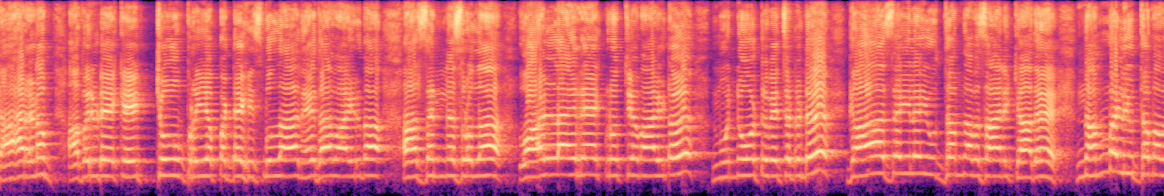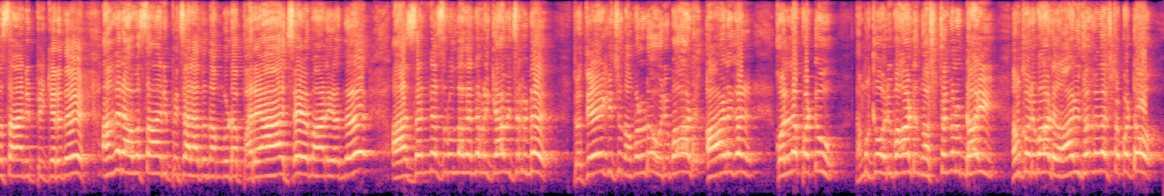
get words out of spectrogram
കാരണം അവരുടെയൊക്കെ ഏറ്റവും പ്രിയപ്പെട്ട ഹിസ്ബുല്ല നേതാവായിരുന്ന അസൻ നസ്രുല്ല വളരെ കൃത്യമായിട്ട് മുന്നോട്ട് വെച്ചിട്ടുണ്ട്. ഗാസയിലെ യുദ്ധം അവസാനിക്കാതെ നമ്മൾ യുദ്ധം അവസാനിപ്പിക്കരുത്. അങ്ങനെ അവസാനിപ്പിച്ചാൽ അത് നമ്മുടെ പരാജയമാണ് എന്ന് ഹസൻ നസ്രുല്ല തന്നെ പ്രഖ്യാപിച്ചിട്ടുണ്ട്. പ്രത്യേകിച്ച് നമ്മളുടെ ഒരുപാട് ആളുകൾ കൊല്ലപ്പെട്ടു. നമുക്ക് ഒരുപാട് നഷ്ടങ്ങൾ ഉണ്ടായി നമുക്ക് ഒരുപാട് ആയുധങ്ങൾ നഷ്ടപ്പെട്ടു?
